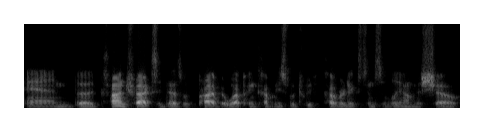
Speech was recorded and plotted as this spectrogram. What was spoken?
and the contracts it does with private weapon companies, which we've covered extensively on the show.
